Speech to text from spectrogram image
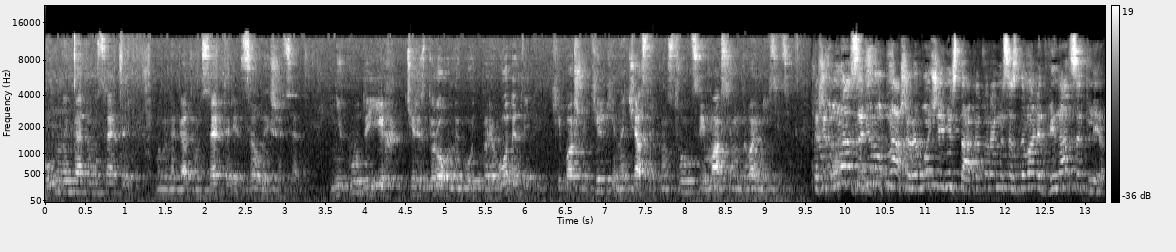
були на п'ятому секторі, вони на п'ятому секторі залишаться. Нікуди їх через дорогу не будуть переводити, хіба що тільки на час реконструкції, максимум два місяці. Значит, у нас заберут наши рабочие места, которые мы создавали 12 лет.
